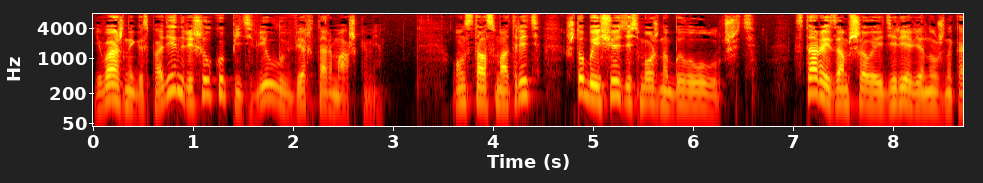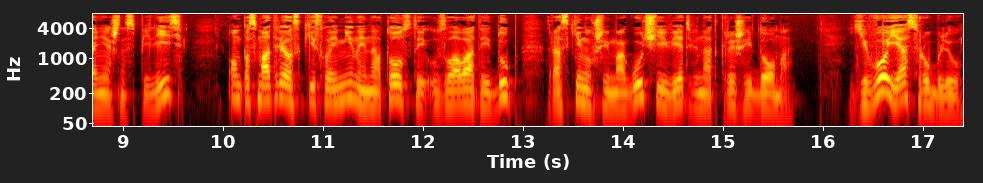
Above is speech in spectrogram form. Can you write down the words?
И важный господин решил купить виллу вверх тормашками. Он стал смотреть, чтобы еще здесь можно было улучшить. Старые замшелые деревья нужно, конечно, спилить, он посмотрел с кислой миной на толстый узловатый дуб, раскинувший могучие ветви над крышей дома. «Его я срублю».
